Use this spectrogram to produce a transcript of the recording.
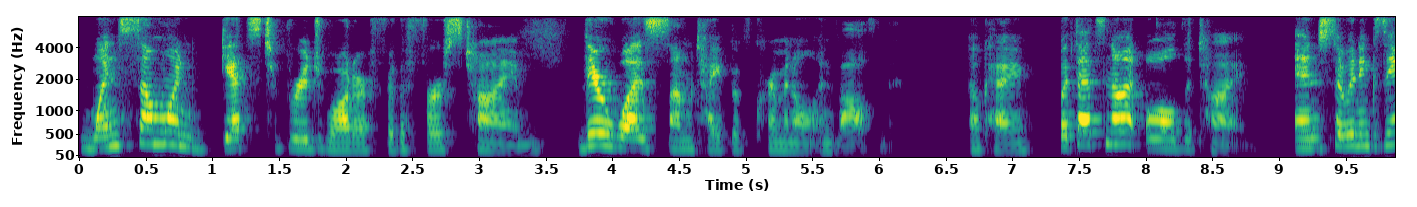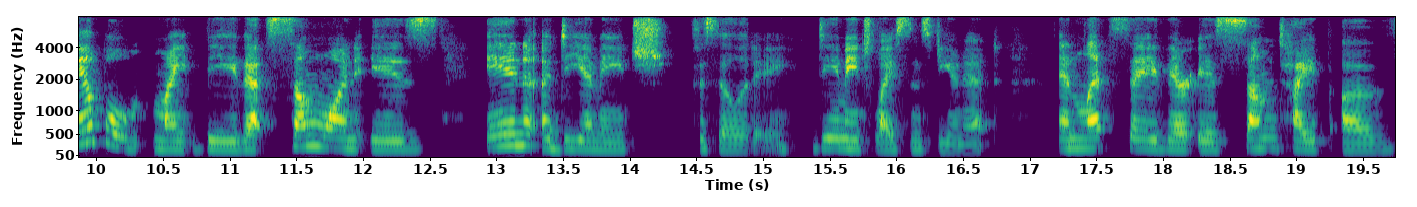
when someone gets to Bridgewater for the first time, there was some type of criminal involvement. Okay. But that's not all the time. And so, an example might be that someone is in a DMH facility, DMH licensed unit, and let's say there is some type of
